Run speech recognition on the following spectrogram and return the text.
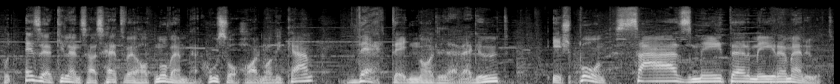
hogy 1976. november 23-án vett egy nagy levegőt, és pont 100 méter mélyre merült.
